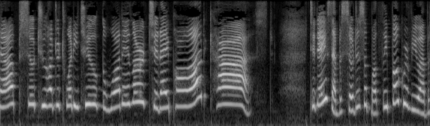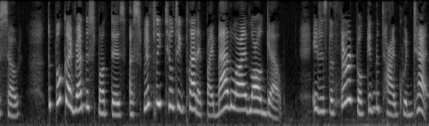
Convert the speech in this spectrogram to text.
episode 222 of the What I Today podcast. Today's episode is a monthly book review episode. The book I read this month is A Swiftly Tilting Planet by Madeleine L'Engle. It is the third book in the Time Quintet.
